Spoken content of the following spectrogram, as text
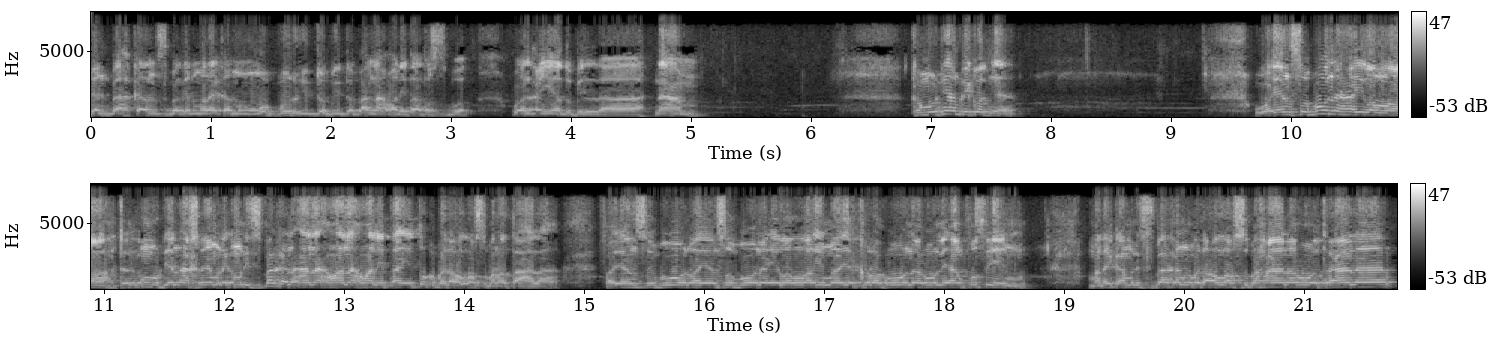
dan bahkan sebagian mereka mengubur hidup-hidup anak wanita tersebut. Wal billah. Naam. Kemudian berikutnya, wa yansubunaha ilallah dan kemudian akhirnya mereka menisbahkan anak-anak wanita itu kepada Allah Subhanahu wa taala. Fayansubuna wa yansubuna ilallahi ma yakrahunahu li anfusihim. Mereka menisbahkan kepada Allah Subhanahu wa taala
